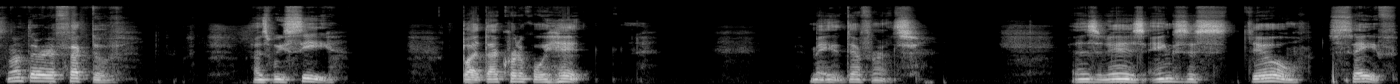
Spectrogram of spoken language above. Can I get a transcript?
It's not very effective, as we see. But that critical hit made a difference. As it is, Ings is still safe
